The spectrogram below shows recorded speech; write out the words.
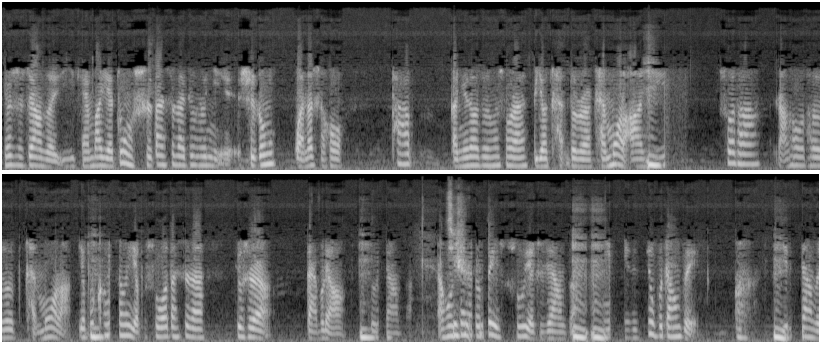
就是这样子。以前吧也重视，但是呢，就是你始终管的时候，他感觉到怎么说呢，比较沉，就是沉默了啊。你说他，然后他就沉默了，也不吭声，也不说，但是呢，就是改不了，嗯就是这样子。然后现在就背书也是这样子，嗯嗯你你就不张嘴啊，嗯一直这样子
